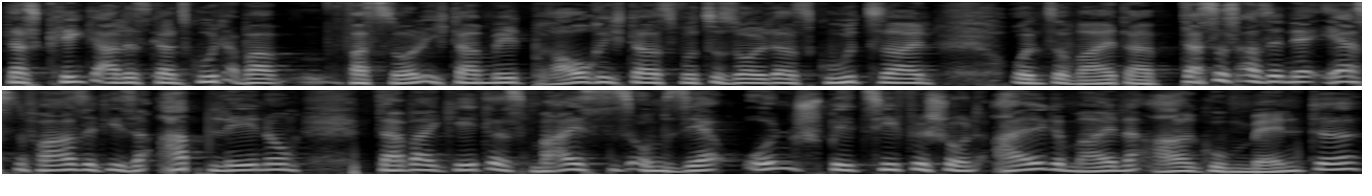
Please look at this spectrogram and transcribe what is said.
das klingt ja alles ganz gut, aber was soll ich damit? Brauche ich das? Wozu soll das gut sein? Und so weiter. Das ist also in der ersten Phase diese Ablehnung. Dabei geht es meistens um sehr unspezifische und allgemeine Argumente.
